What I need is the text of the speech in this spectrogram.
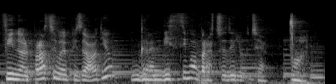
Fino al prossimo episodio, un grandissimo abbraccio di luce.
